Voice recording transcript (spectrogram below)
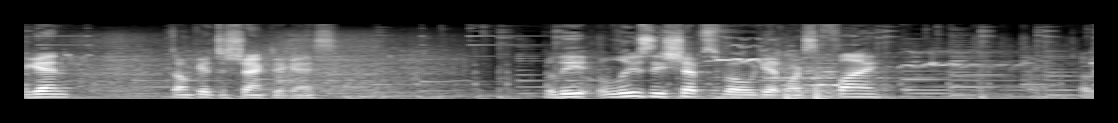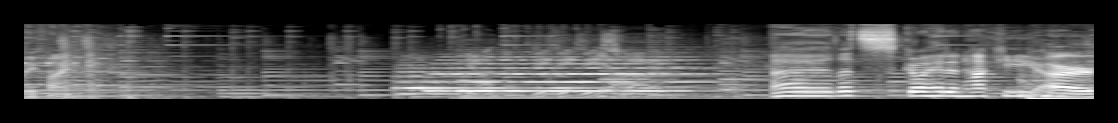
Again, don't get distracted, guys. We'll, we'll lose these ships, but we'll get more supply. That'll be fine. Let's go ahead and hotkey our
